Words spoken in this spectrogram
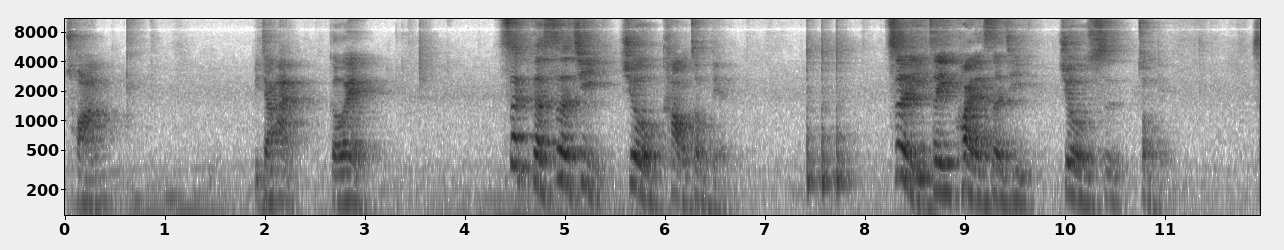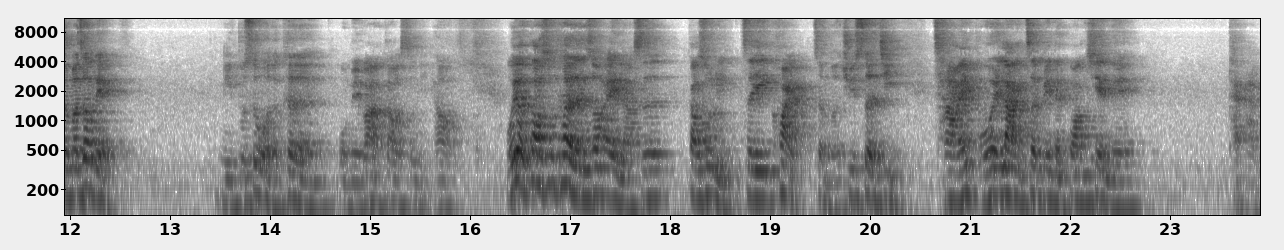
床比较暗？各位，这个设计就靠重点，这里这一块的设计就是重点。什么重点？你不是我的客人，我没办法告诉你哦。我有告诉客人说，哎，老师告诉你这一块怎么去设计，才不会让这边的光线呢太暗。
